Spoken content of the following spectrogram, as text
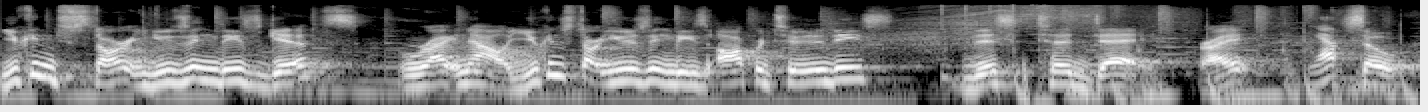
You can start using these gifts right now. You can start using these opportunities this today, right? Yep. So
